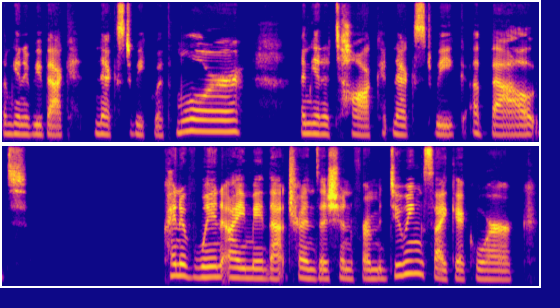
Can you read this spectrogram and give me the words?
I'm going to be back next week with more. I'm going to talk next week about kind of when I made that transition from doing psychic work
